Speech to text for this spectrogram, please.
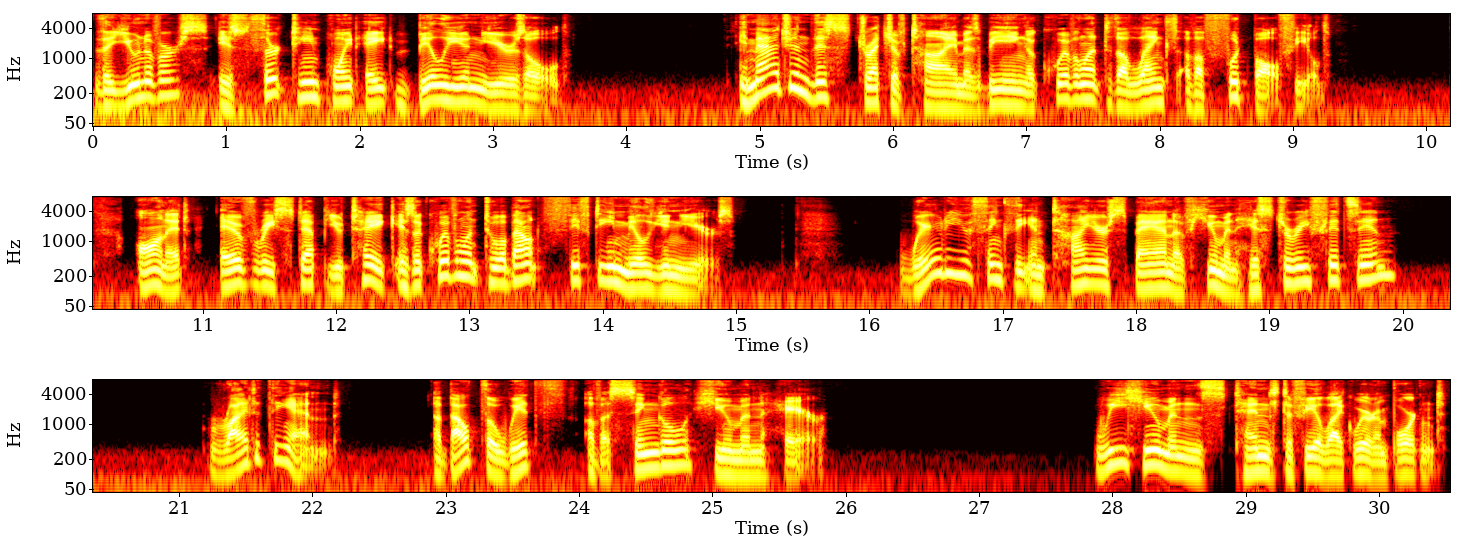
The universe is 13.8 billion years old. Imagine this stretch of time as being equivalent to the length of a football field. On it, every step you take is equivalent to about 50 million years. Where do you think the entire span of human history fits in? Right at the end, about the width of a single human hair we humans tend to feel like we're important.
